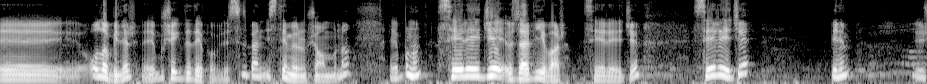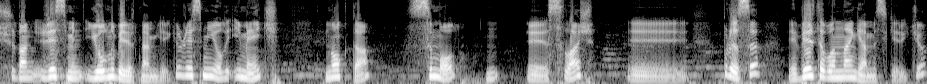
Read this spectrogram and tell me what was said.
e, olabilir. E, bu şekilde de yapabilirsiniz. Ben istemiyorum şu an bunu. E, bunun SRC özelliği var. SRC. SRC benim e, şuradan resmin yolunu belirtmem gerekiyor. Resmin yolu image nokta small e, slash e, burası e, veri tabanından gelmesi gerekiyor.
